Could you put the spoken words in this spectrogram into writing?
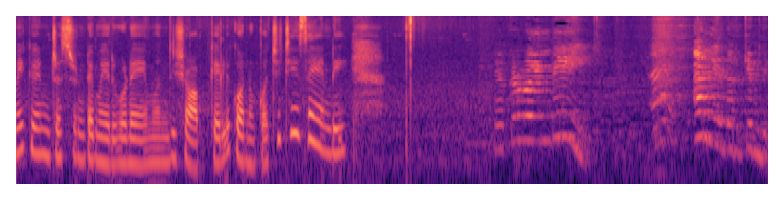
మీకు ఇంట్రెస్ట్ ఉంటే మీరు కూడా ఏముంది షాప్కి వెళ్ళి కొనుక్కొచ్చి చేసేయండి. ఎక్కడ పోయింది? అరే దొరికింది.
